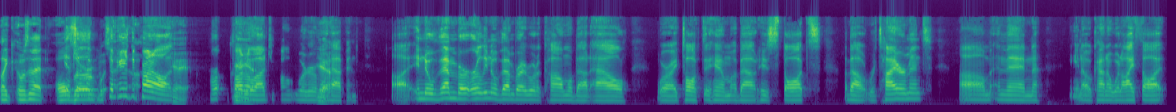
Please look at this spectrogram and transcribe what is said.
Like wasn't that older? Yeah, so, so, here's the chronolo- yeah, yeah. chronological order of what happened. Uh, in November, early November, I wrote a column about Al where I talked to him about his thoughts about retirement, um, and then you know, kind of what I thought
